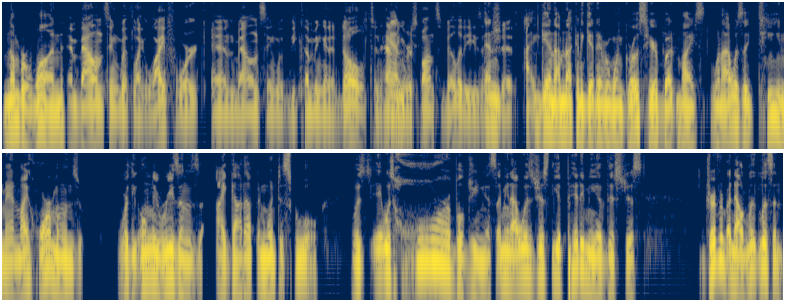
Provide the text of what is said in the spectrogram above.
number one. and balancing with like life work and balancing with becoming an adult and having And- responsibilities and, and shit. I, again, I'm not going to get everyone gross here, but my when I was a teen, man, my hormones were the only reasons I got up and went to school. Was it was horrible, genius. I mean, I was just the epitome of this, just driven. But now, li- listen,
